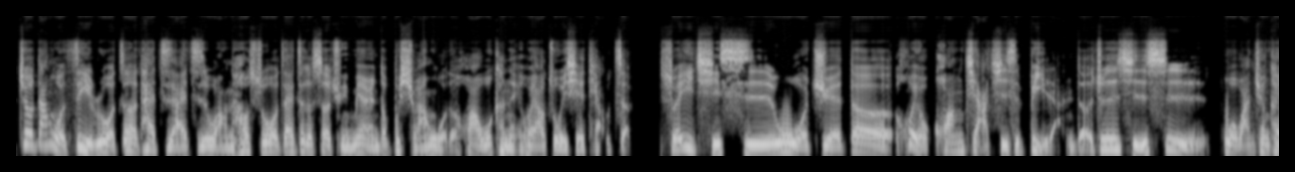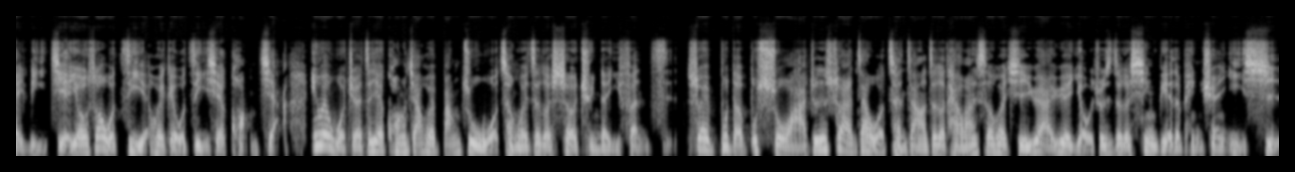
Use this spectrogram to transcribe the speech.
就当我自己如果真的太直来直往，然后所有在这个社群里面人都不喜欢我的话，我可能也会要做一些调整。所以，其实我觉得会有框架，其实是必然的。就是其实是我完全可以理解。有时候我自己也会给我自己一些框架，因为我觉得这些框架会帮助我成为这个社群的一份子。所以不得不说啊，就是虽然在我成长的这个台湾社会，其实越来越有就是这个性别的平权意识，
